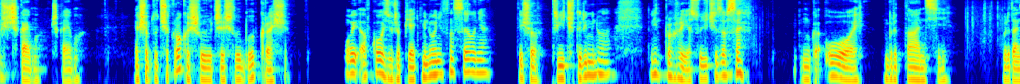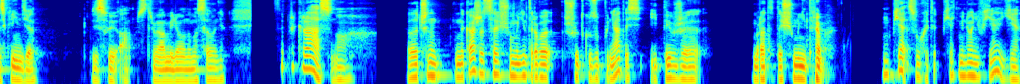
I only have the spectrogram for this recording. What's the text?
Чекаємо, чекаємо. Якщо б тут ще кроки йшли, чи йшли, було б краще. Ой, а в когось вже 5 мільйонів населення. Ти що, 3-4 мільйона? Він програє, судячи за все. Ну-ка, ой, британці. Британська Індія. Зі своєю. А, з 3 мільйонами населення. Це прекрасно. Але чи не, не каже це, що мені треба швидко зупинятись, і ти вже брати те, що мені треба? Ну, 5, слухайте, 5 мільйонів є, є.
